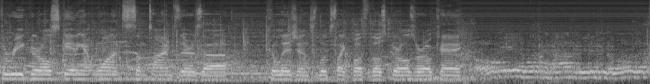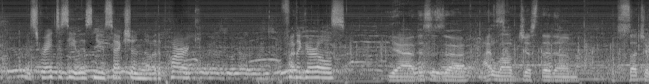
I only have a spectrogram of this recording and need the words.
three girls skating at once, sometimes there's uh, collisions. Looks like both of those girls are okay. it's great to see this new section of the park for the girls. Yeah, this is, uh, I love just that um, it's such a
